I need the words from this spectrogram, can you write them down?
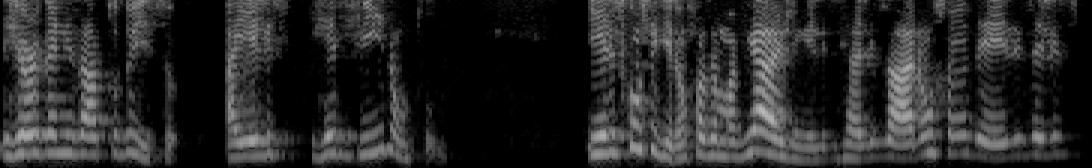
reorganizar tudo isso. Aí eles reviram tudo. E eles conseguiram fazer uma viagem, eles realizaram o sonho deles. Eles,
